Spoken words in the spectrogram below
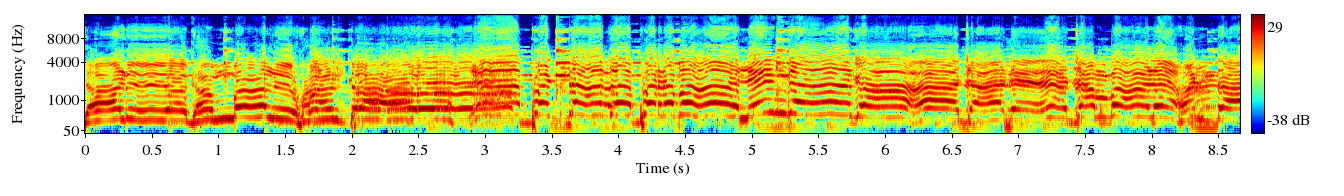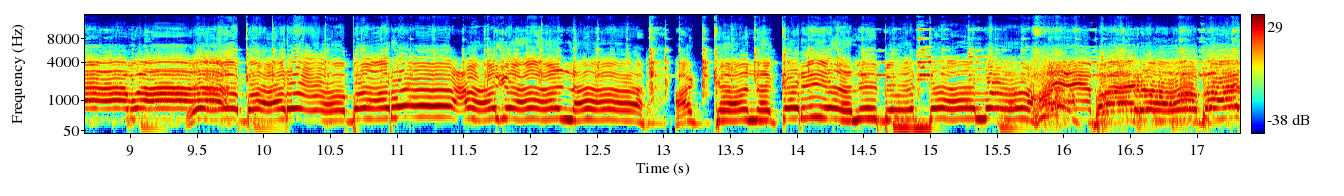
ಜಾಡಿಯ ಗಂಬಾಲಿ ಹೊಂಟ. ಪಟ್ಟದ ಪರಬ ಲಿಂಗಾಗ ಜಾಡೆ ಜಂಬಾಳೆ ಹೊಂಟಾವ. ಬಾರೋ ಬಾರೋ ಆಗಣ್ಣ ಅಕ್ಕನ ಕರೆಯಲಿ ಬೇಕಲ್ಲ. ಬಾರೋ ಬಾರೋ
